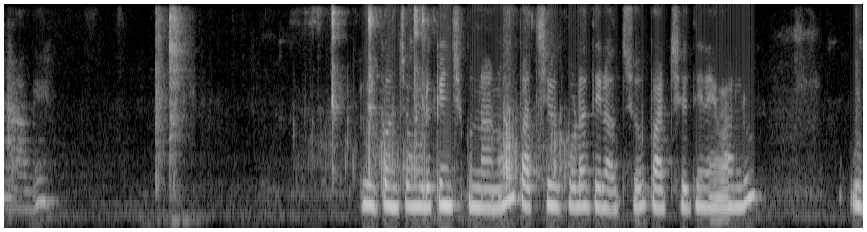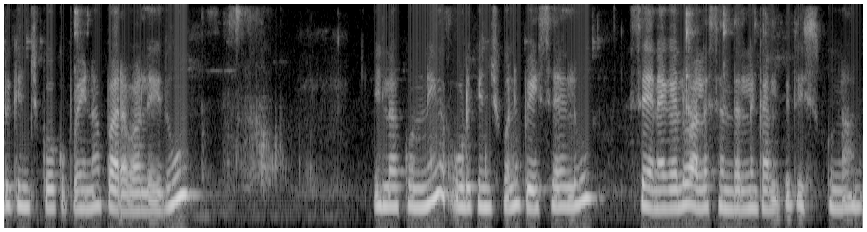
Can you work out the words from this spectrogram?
అలాగే ఇవి కొంచెం ఉడికించుకున్నాను పచ్చివి కూడా తినొచ్చు పచ్చివి తినేవాళ్ళు ఉడికించుకోకపోయినా పర్వాలేదు. ఇలా కొన్ని ఉడికించుకొని పేసాలు శనగలు అలసందల్ని కలిపి తీసుకున్నాను.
